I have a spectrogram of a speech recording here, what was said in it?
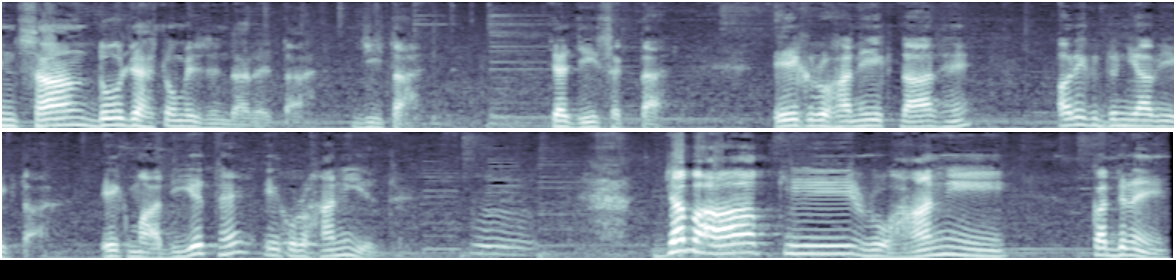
इंसान दो जहतों में ज़िंदा रहता है जीता है या जी सकता है। एक रूहानी इकदार है और एक दुनियावी इकदार एक मादियत है एक रूहानियत है। जब आपकी रूहानी कदरें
